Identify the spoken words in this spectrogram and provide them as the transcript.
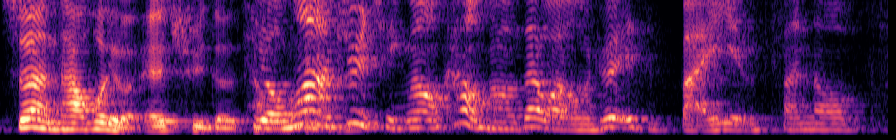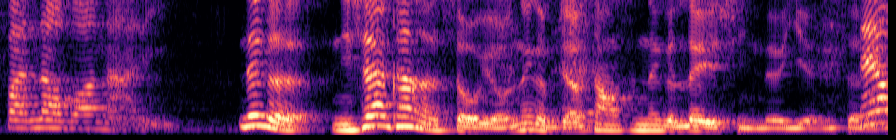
虽然它会有 H 的场景，有吗？剧情吗？我看我朋友在玩，我就一直白眼翻到翻到不知道哪里。那个你现在看的手游，那个比较像是那个类型的延伸。没有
